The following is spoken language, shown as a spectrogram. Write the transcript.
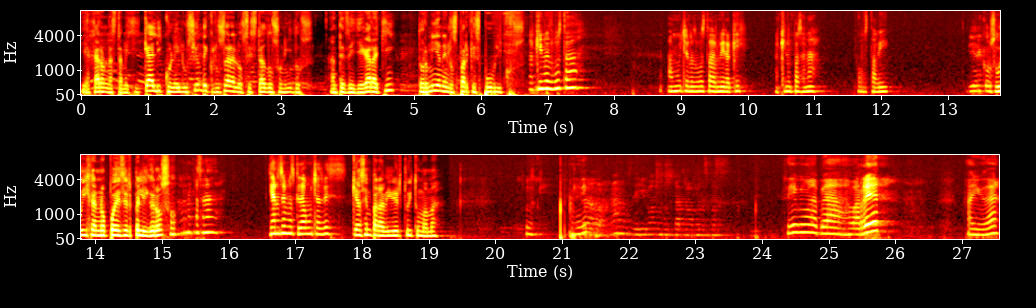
Viajaron hasta Mexicali con la ilusión de cruzar a los Estados Unidos. Antes de llegar aquí, dormían en los parques públicos. Aquí nos gusta. A muchos nos gusta dormir aquí. Aquí no pasa nada. Todo está bien. Viene con su hija, ¿no puede ser peligroso? No, no pasa nada. Ya nos hemos quedado muchas veces. ¿Qué hacen para vivir tú y tu mamá? Pues, ¿qué? Sí, fuimos a barrer, a ayudar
